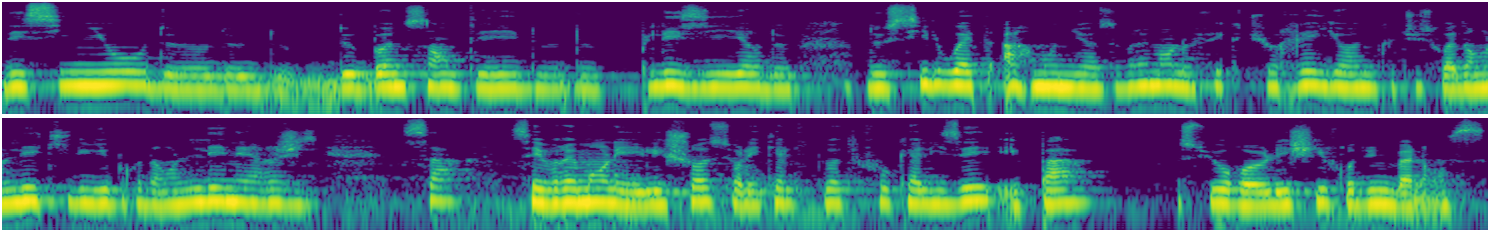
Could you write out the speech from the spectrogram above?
des signaux de, de, de, bonne santé, de, de plaisir, de, de silhouette harmonieuse. Vraiment le fait que tu rayonnes, que tu sois dans l'équilibre, dans l'énergie. Ça, c'est vraiment les, les choses sur lesquelles tu dois te focaliser et pas sur euh, les chiffres d'une balance.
